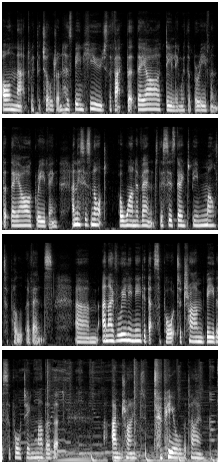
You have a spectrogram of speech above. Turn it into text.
on that with the children has been huge. The fact that they are dealing with a bereavement, that they are grieving, and this is not a one event, this is going to be multiple events. Um, and I've really needed that support to try and be the supporting mother that I'm trying to, to be all the time. I'm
